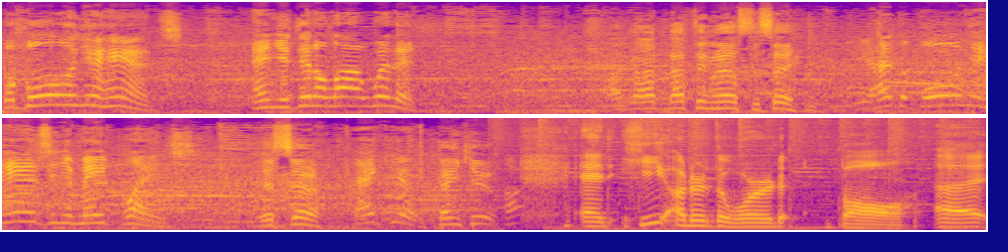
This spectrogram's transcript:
The ball in your hands, and you did a lot with it. I got nothing else to say. You had the ball in your hands and you made plays. Yes, sir. Thank you. Thank you. And he uttered the word ball. Uh,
